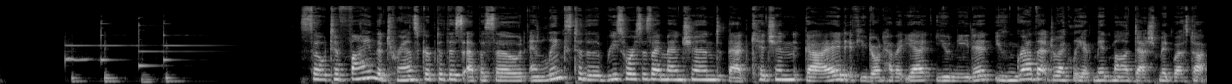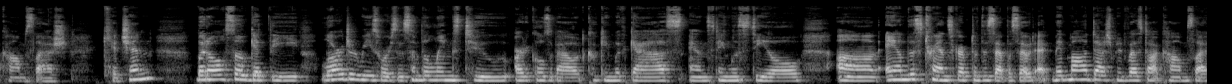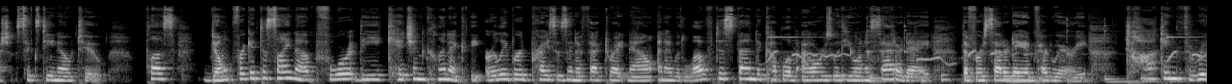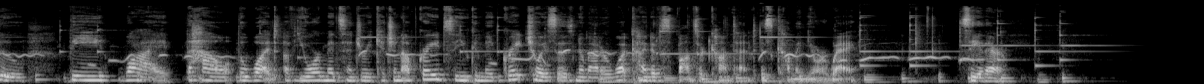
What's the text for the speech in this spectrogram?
So, to find the transcript of this episode and links to the resources I mentioned, that kitchen guide, if you don't have it yet, you need it. You can grab that directly at midmod-midwest.com slash kitchen, but also get the larger resources, some of the links to articles about cooking with gas and stainless steel, um, and this transcript of this episode at midmod-midwest.com slash 1602. Plus, don't forget to sign up for the kitchen clinic. The early bird price is in effect right now, and I would love to spend a couple of hours with you on a Saturday, the first Saturday in February, talking through the why, the how, the what of your mid century kitchen upgrade so you can make great choices no matter what kind of sponsored content is coming your way. See you there.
